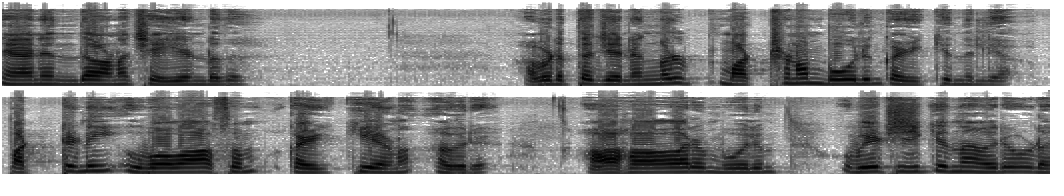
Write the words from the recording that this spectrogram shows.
ഞാൻ എന്താണ് ചെയ്യേണ്ടത്? അവിടുത്തെ ജനങ്ങൾ ഭക്ഷണം പോലും കഴിക്കുന്നില്ല. പട്ടിണി ഉപവാസം കഴിക്കുകയാണ് അവർ ആഹാരം പോലും ഉപേക്ഷിക്കുന്നവരോട്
